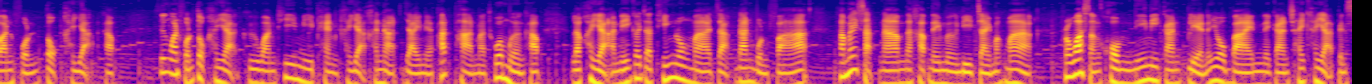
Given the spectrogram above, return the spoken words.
วันฝนตกขยะครับ ซึ่งวันฝนตกขยะคือวันที่มีแผ่นขยะขนาดใหญ่เนี่ยพัดผ่านมาทั่วเมืองครับ แล้วขยะอันนี้ก็จะทิ้งลงมาจากด้านบนฟ้าทำให้สัตว์น้ำนะครับในเมืองดีใจมากๆ เพราะว่าสังคมนี้มีการเปลี่ยนนโยบายในการใช้ขยะเป็นส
